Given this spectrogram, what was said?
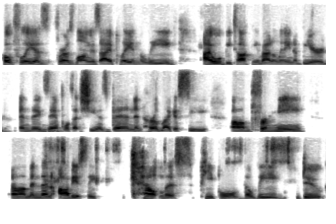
hopefully as for as long as I play in the league, I will be talking about Alana Beard and the mm-hmm. example that she has been and her legacy um, for me. Um, and then obviously countless people, the league, Duke,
